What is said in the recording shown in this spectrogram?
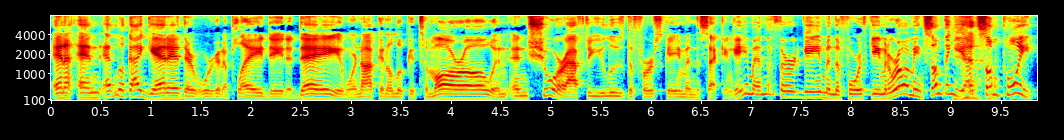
And and and look, I get it. That we're going to play day to day, and we're not going to look at tomorrow. And and sure, after you lose the first game and the second game and the third game and the fourth game in a row, I mean, something at some point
